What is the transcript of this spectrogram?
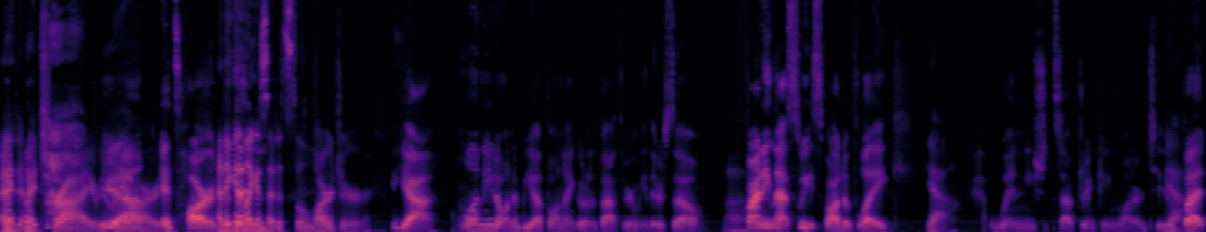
I, I try really yeah hard. it's hard and again, like I said, it's the larger. Yeah. Well, and you don't want to be up all night going to the bathroom either. So um, finding that sweet spot of like yeah, when you should stop drinking water too. Yeah. But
